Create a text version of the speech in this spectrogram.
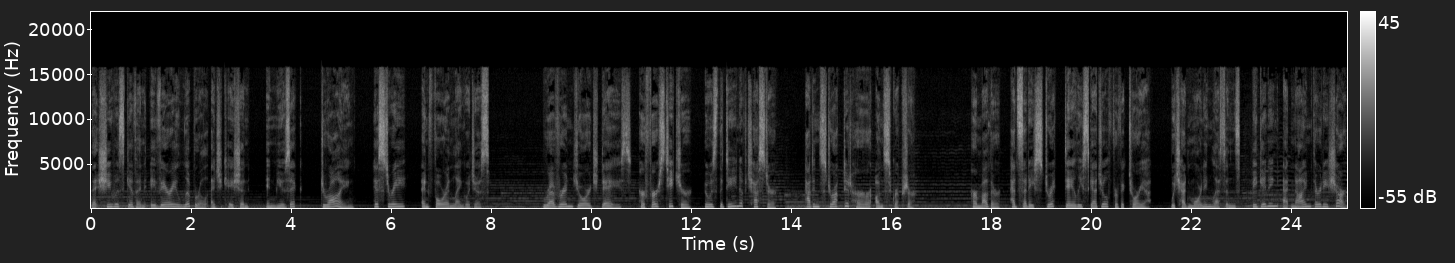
that she was given a very liberal education in music, drawing, history, and foreign languages. Reverend George Davys, her first teacher, who was the Dean of Chester, had instructed her on Scripture. Her mother had set a strict daily schedule for Victoria, which had morning lessons beginning at 9:30 sharp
